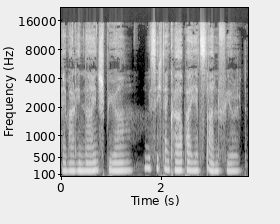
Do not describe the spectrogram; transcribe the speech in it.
Einmal hineinspüren, wie sich dein Körper jetzt anfühlt.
